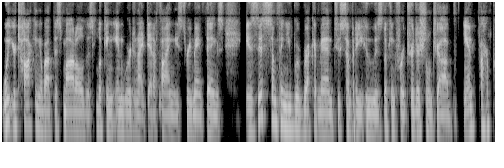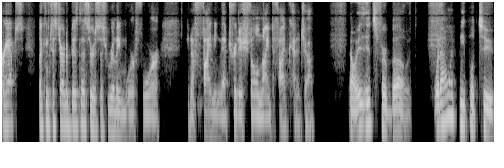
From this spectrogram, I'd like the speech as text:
what you're talking about this model, this looking inward and identifying these three main things, is this something you would recommend to somebody who is looking for a traditional job and perhaps looking to start a business, or is this really more for you know, finding that traditional nine to five kind of job? No, it's for both. What I want people to,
